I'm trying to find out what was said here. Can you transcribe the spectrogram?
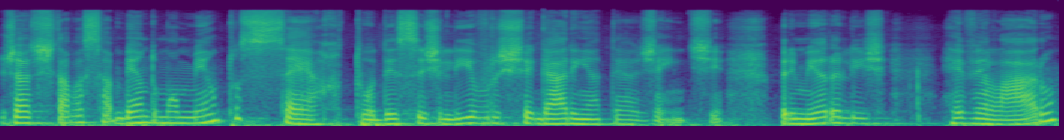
já estava sabendo o momento certo desses livros chegarem até a gente. Primeiro eles revelaram,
